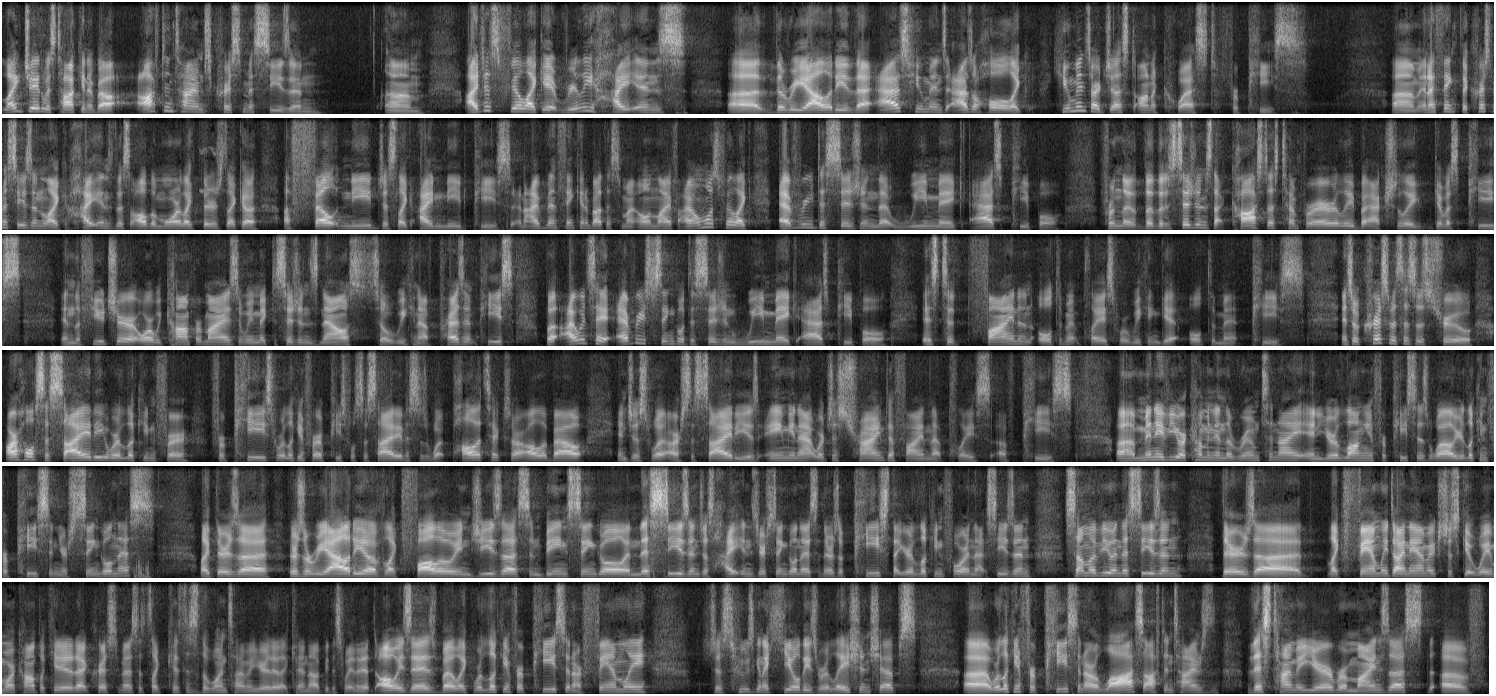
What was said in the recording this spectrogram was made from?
like Jade was talking about, oftentimes Christmas season, um, I just feel like it really heightens uh, the reality that as humans, as a whole, like humans are just on a quest for peace. Um, and I think the Christmas season like heightens this all the more. Like there's like a, a felt need, just like I need peace. And I've been thinking about this in my own life. I almost feel like every decision that we make as people, from the, the, the decisions that cost us temporarily but actually give us peace in the future, or we compromise and we make decisions now so we can have present peace. But I would say every single decision we make as people is to find an ultimate place where we can get ultimate peace. And so, Christmas, this is true. Our whole society, we're looking for, for peace. We're looking for a peaceful society. This is what politics are all about and just what our society is aiming at. We're just trying to find that place of peace. Uh, many of you are coming in the room tonight and you're longing for peace as well. You're looking for peace in your singleness. Like there's a, there's a reality of like following Jesus and being single, and this season just heightens your singleness, and there's a peace that you're looking for in that season. Some of you in this season, there's uh, like family dynamics just get way more complicated at Christmas. It's like, because this is the one time of year that cannot be this way. And it always is, but like we're looking for peace in our family, just who's going to heal these relationships. Uh, we're looking for peace in our loss. Oftentimes, this time of year reminds us of,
